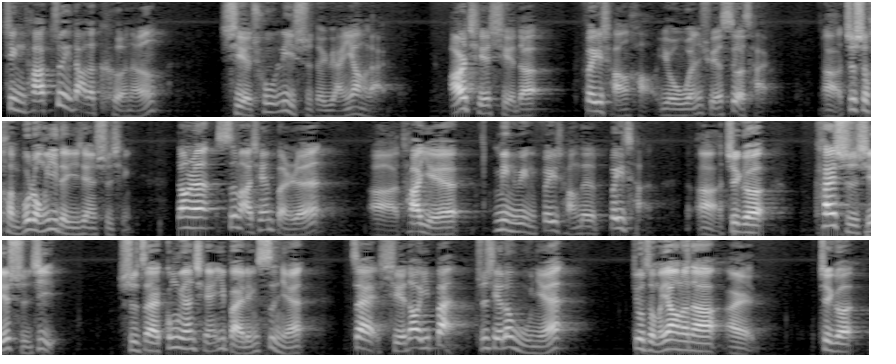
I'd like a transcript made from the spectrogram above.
尽他最大的可能，写出历史的原样来，而且写的非常好，有文学色彩，啊，这是很不容易的一件事情。当然，司马迁本人。啊，他也命运非常的悲惨，啊，这个开始写《史记》是在公元前一百零四年，在写到一半，只写了五年，就怎么样了呢？哎，这个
